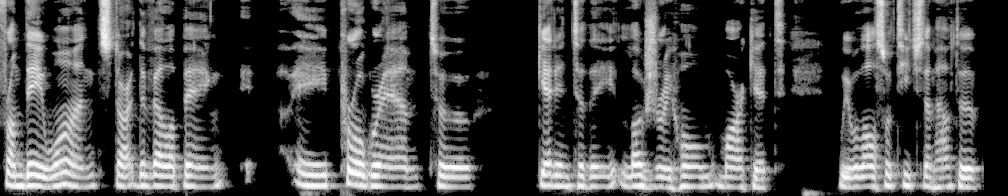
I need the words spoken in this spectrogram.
from day one, start developing a program to get into the luxury home market. We will also teach them how to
